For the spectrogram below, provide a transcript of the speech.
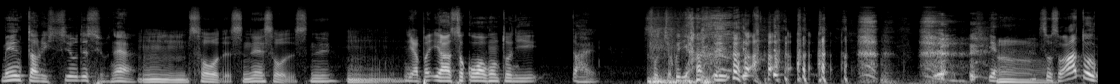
メンタル必要ですよね。うんそうですねそうですね。うん。やっぱいや、そこは本当に、はい、率直に反省。いやうん。そうそう、あと、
